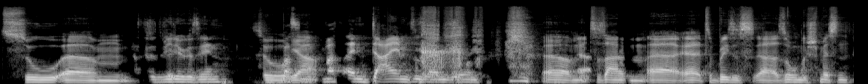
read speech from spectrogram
zu. Ähm, Hast du das Video gesehen? Zu, was, ja. was ein Dime zu seinem Sohn. ähm, ja. Zu seinem, äh, zu Breezes äh, Sohn geschmissen,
